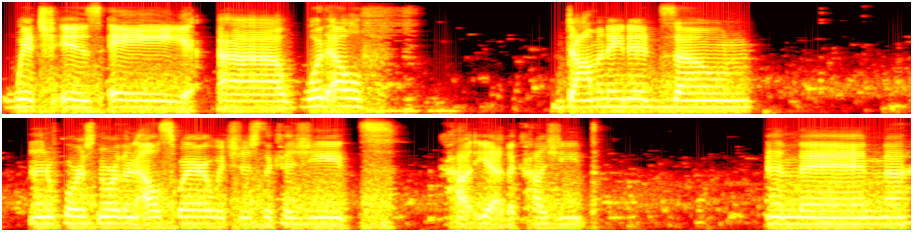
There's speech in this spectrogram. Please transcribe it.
which is a uh, wood elf dominated zone. And then, of course, Northern Elsweyr, which is the Khajiit. Ka yeah, the Khajiit. And then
